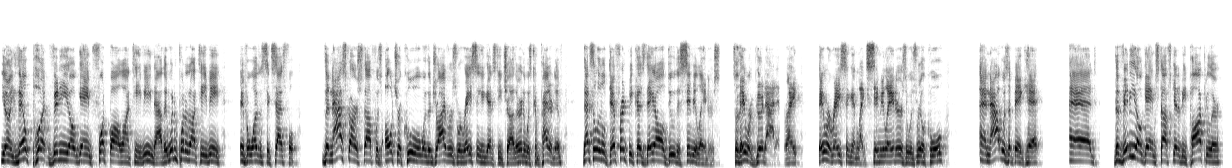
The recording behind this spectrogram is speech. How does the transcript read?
You know, they'll put video game football on TV now. They wouldn't put it on TV if it wasn't successful. The NASCAR stuff was ultra cool when the drivers were racing against each other and it was competitive. That's a little different because they all do the simulators. So they were good at it, right? They were racing in like simulators. It was real cool. And that was a big hit. And the video game stuff's going to be popular.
